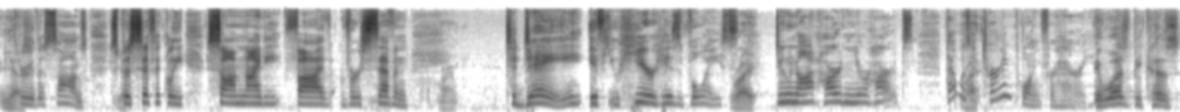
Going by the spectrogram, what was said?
Yes. through the Psalms. Specifically, Psalm 95, verse mm. 7. Right. Today, if you hear his voice, Right. do not harden your hearts. That was a turning point for Harry. It was because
